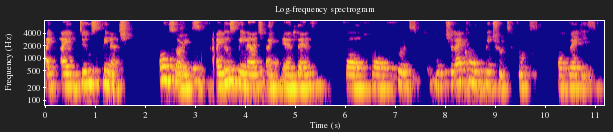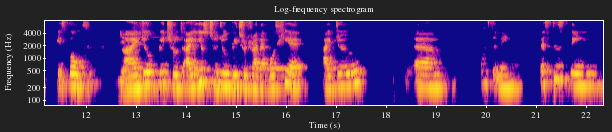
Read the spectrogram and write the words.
I I do spinach. Oh, sorry, I do spinach. I and then for for fruits, should I call beetroot fruits or veggies? It's both. Yeah. I do beetroot. I used to do beetroot rather, but here I do um, what's the name? There's this thing,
